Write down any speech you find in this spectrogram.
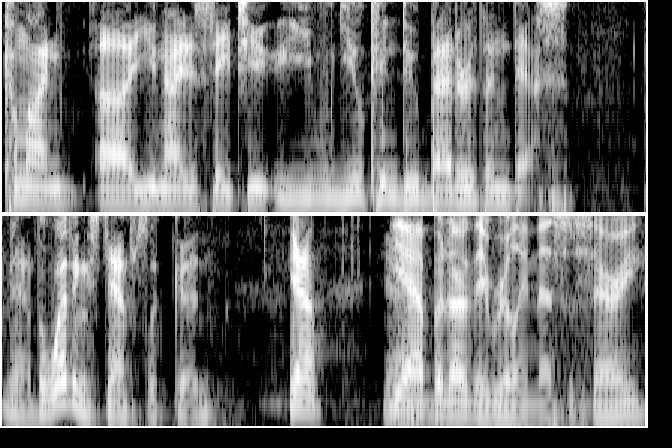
come on uh, United States you, you you can do better than this. Yeah, the wedding stamps look good. Yeah. Yeah. but are they really necessary?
